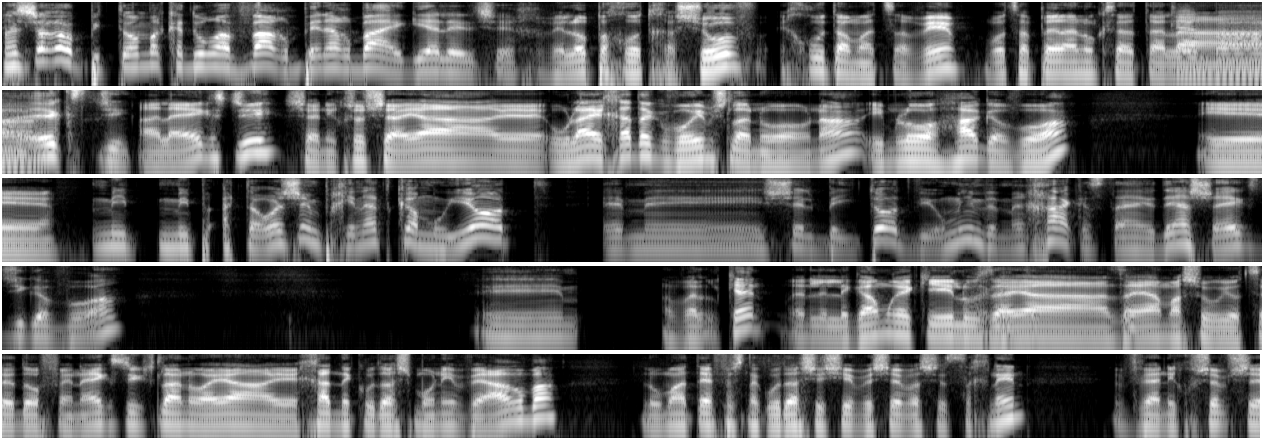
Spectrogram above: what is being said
מה שקרה, פתאום הכדור עבר בין ארבעה, הגיע לאלשך. ולא פחות חשוב, איכות המצבים. בוא תספר לנו קצת על כן, ה... ב-XG. על ה-XG, שאני חושב שהיה אה, אולי אחד הגבוהים שלנו העונה, אם לא הגבוה. אה, אתה רואה שמבחינת כמויות, הם אה, של בעיטות ואיומים ומרחק, אז אתה יודע שה-XG גבוה. אה, אבל כן, לגמרי כאילו זה היה, זה היה משהו יוצא דופן. ה-XG שלנו היה 1.84, לעומת 0.67 של סכנין, ואני חושב ש...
